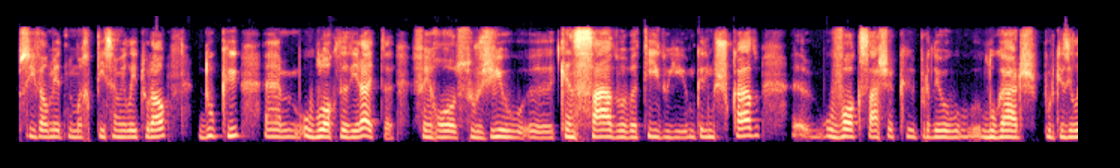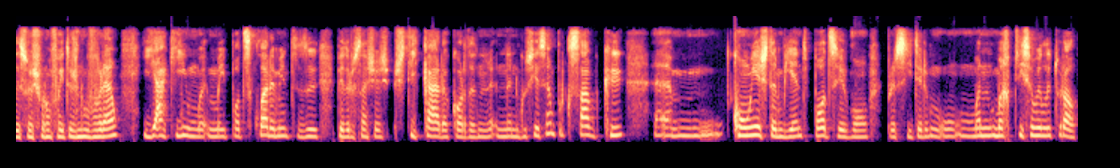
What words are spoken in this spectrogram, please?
possivelmente numa repetição eleitoral, do que um, o bloco da direita. Ferro surgiu uh, cansado, abatido e um bocadinho chocado. Uh, o Vox acha que perdeu lugares porque as eleições foram feitas no verão e há aqui uma, uma hipótese claramente de Pedro Sánchez esticar a corda na, na negociação porque sabe que um, com este ambiente pode ser bom para si ter uma, uma repetição eleitoral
